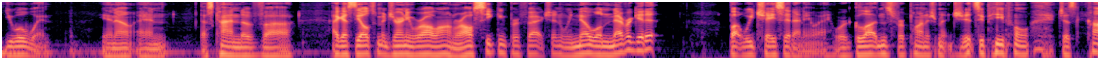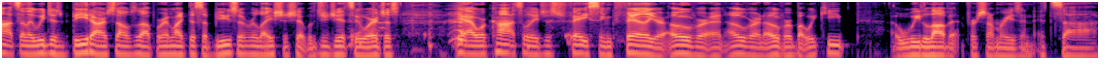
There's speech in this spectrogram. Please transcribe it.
you will win. You know, and that's kind of uh, I guess the ultimate journey we're all on. We're all seeking perfection. We know we'll never get it, but we chase it anyway. We're gluttons for punishment. Jiu-jitsu people just constantly we just beat ourselves up. We're in like this abusive relationship with jiu-jitsu where just yeah, we're constantly just facing failure over and over and over, but we keep we love it for some reason. It's uh,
